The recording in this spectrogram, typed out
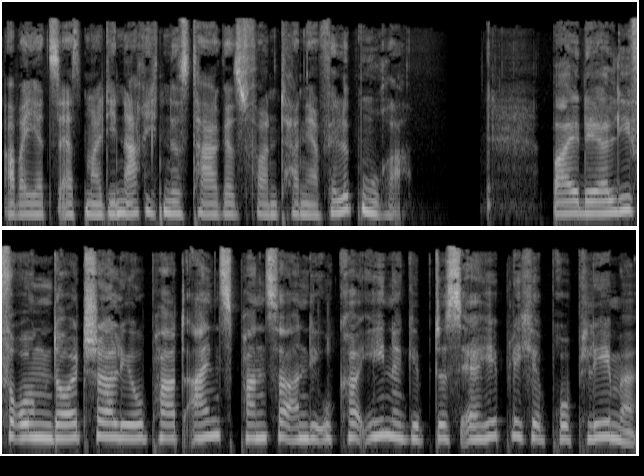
Aber jetzt erstmal die Nachrichten des Tages von Tanja Philipp Murer. Bei der Lieferung deutscher Leopard 1 Panzer an die Ukraine gibt es erhebliche Probleme.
